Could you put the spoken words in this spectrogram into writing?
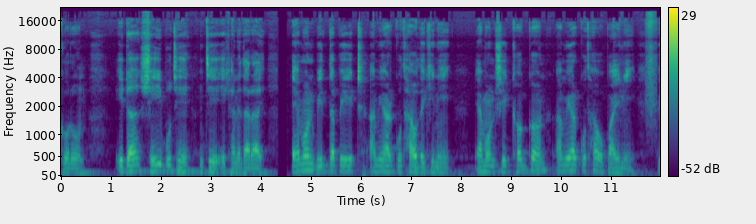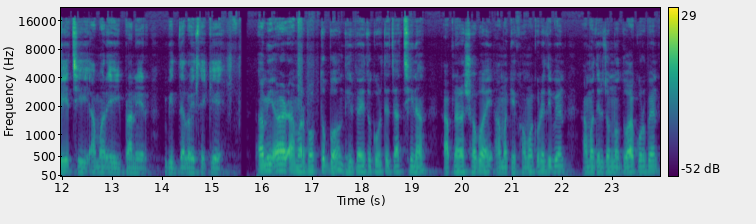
করুণ। এটা সেই বুঝে যে এখানে দাঁড়ায়। এমন বিদ্যাপীঠ আমি আর কোথাও দেখিনি। এমন শিক্ষকগণ আমি আর কোথাও পাইনি। পেয়েছি আমার এই প্রাণের বিদ্যালয় থেকে। আমি আর আমার বক্তব্য দীর্ঘায়িত করতে চাচ্ছি না। আপনারা সবাই আমাকে ক্ষমা করে দিবেন, আমাদের জন্য দোয়া করবেন,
